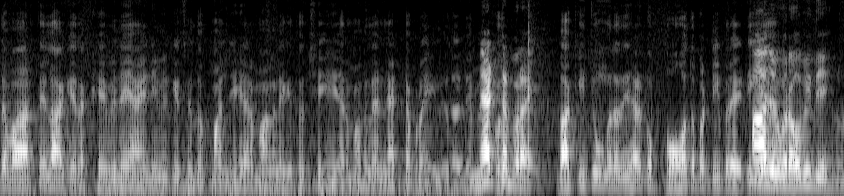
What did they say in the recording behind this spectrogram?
ਦੀਵਾਰ ਤੇ ਲਾ ਕੇ ਰੱਖੇ ਵੀ ਨੇ ਐ ਨਹੀਂ ਵੀ ਕਿਸੇ ਤੋਂ 5000 ਮੰਗ ਲੈ ਕਿਸੇ ਤੋਂ 6000 ਮੰਗ ਲੈ ਨੈਟ ਪ੍ਰਾਈਸ ਨੇ ਸਾਡੇ ਨੈਟ ਪ੍ਰਾਈਸ ਬਾਕੀ ਝੁੰਮਰਾਂ ਦੀ ਸਾਡੇ ਕੋਲ ਬਹੁਤ ਵੱਡੀ ਵੈਰਾਈਟੀ ਆ ਹੈ। ਜਾਓ ਉਹ ਵੀ ਦੇਖ ਲਓ।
